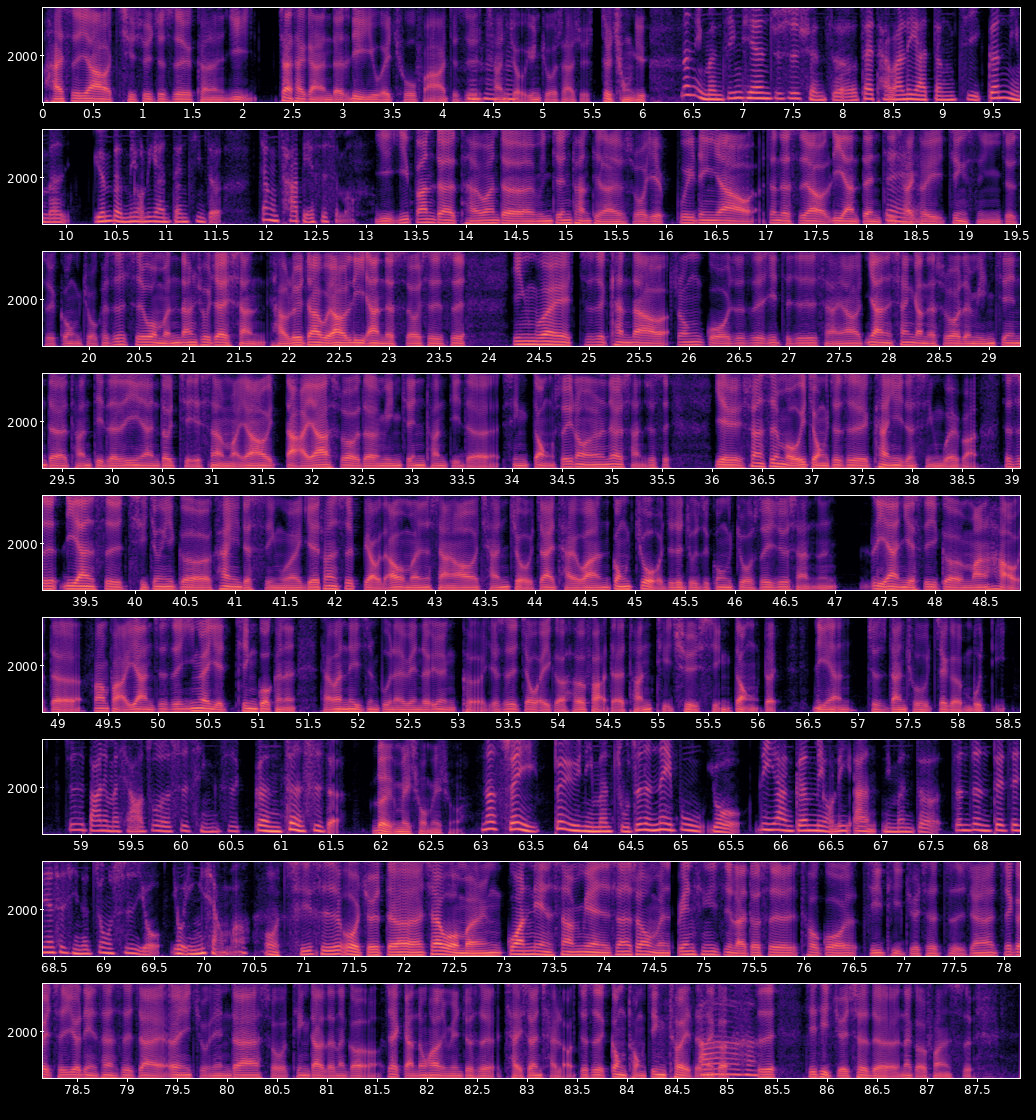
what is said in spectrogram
还是要持续，就是可能以在台港人的利益为出发，就是长久运作下去，就充裕。那你们今天就是选择在台湾立案登记，跟你们原本没有立案登记的这样差别是什么？以一般的台湾的民间团体来说，也不一定要真的是要立案登记才可以进行就是工作。可是其实我们当初在想考虑到我要立案的时候，其实是。因为就是看到中国就是一直就是想要让香港的所有的民间的团体的力量都解散嘛，要打压所有的民间团体的行动，所以我们在想就是也算是某一种就是抗议的行为吧，就是立案是其中一个抗议的行为，也算是表达我们想要长久在台湾工作，就是组织工作，所以就想嗯。立案也是一个蛮好的方法，一样就是因为也经过可能台湾内政部那边的认可，也是作为一个合法的团体去行动。对，立案就是当初这个目的，就是把你们想要做的事情是更正式的。对，没错，没错。那所以，对于你们组织的内部有立案跟没有立案，你们的真正对这件事情的重视有有影响吗？哦，其实我觉得在我们观念上面，虽然说我们编青一直以来都是透过集体决策制，现在这个其实有点像是在二零一九年大家所听到的那个，在感动话里面就是财生财老，就是共同进退的那个，就是集体决策的那个方式。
